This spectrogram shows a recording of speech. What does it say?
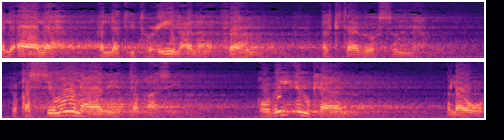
الآلة التي تعين على فهم الكتاب والسنة. يقسمون هذه التقاسيم وبالإمكان لو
